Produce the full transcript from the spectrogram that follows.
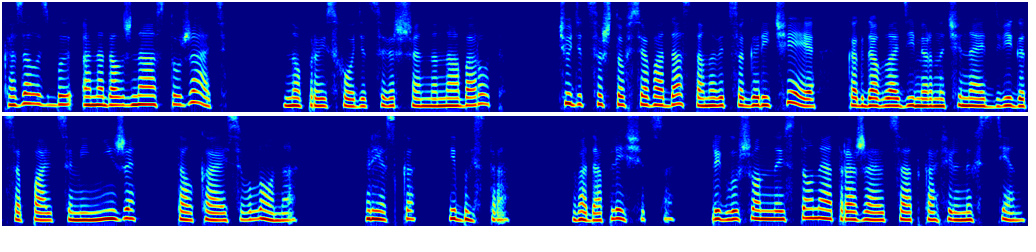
Казалось бы, она должна остужать, но происходит совершенно наоборот. Чудится, что вся вода становится горячее, когда Владимир начинает двигаться пальцами ниже, толкаясь в лона. Резко и быстро. Вода плещется. Приглушенные стоны отражаются от кафельных стен.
